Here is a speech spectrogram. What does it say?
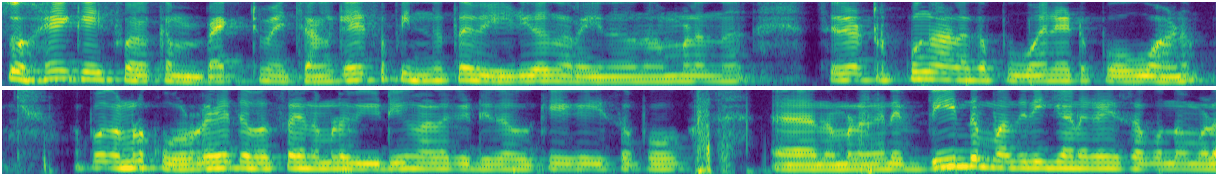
So hey guys welcome back to my channel guys അപ്പോൾ ഇന്നത്തെ വീഡിയോ എന്ന് പറയുന്നത് നമ്മളിന്ന് ചില ട്രിപ്പും കാണൊക്കെ പോകാനായിട്ട് പോവുകയാണ് അപ്പോൾ നമ്മൾ കുറേ ദിവസമായി നമ്മൾ വീഡിയോ കാണൊക്കെ ഇട്ടില്ല. ഓക്കെ ഗൈസ് അപ്പോൾ നമ്മളങ്ങനെ വീണ്ടും വന്നിരിക്കുകയാണ് ഗൈസ് അപ്പോൾ നമ്മൾ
